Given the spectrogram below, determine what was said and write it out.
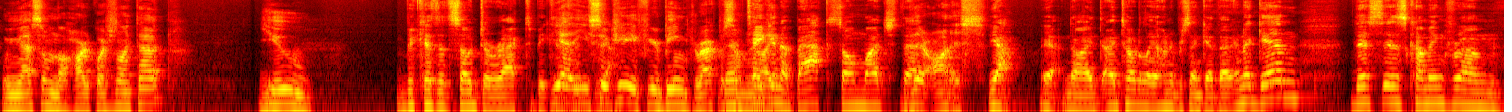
when you ask someone a hard question like that, you because it's so direct. Because yeah, you so if you're being direct with they're something, taken like, aback so much that they're honest. yeah, yeah. No, I I totally 100 percent get that. And again, this is coming from.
